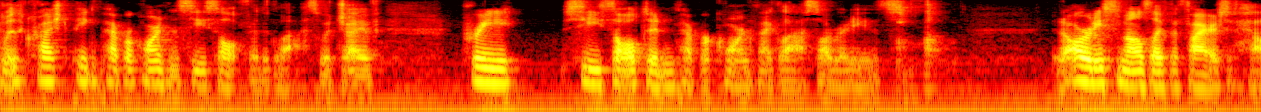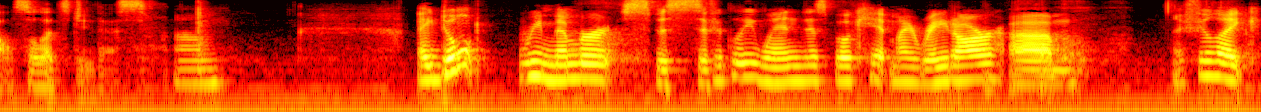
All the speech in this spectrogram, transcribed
with crushed pink peppercorns and sea salt for the glass, which I've pre sea salted and peppercorned my glass already. It's, it already smells like the fires of hell, so let's do this. Um, I don't remember specifically when this book hit my radar. Um, I feel like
